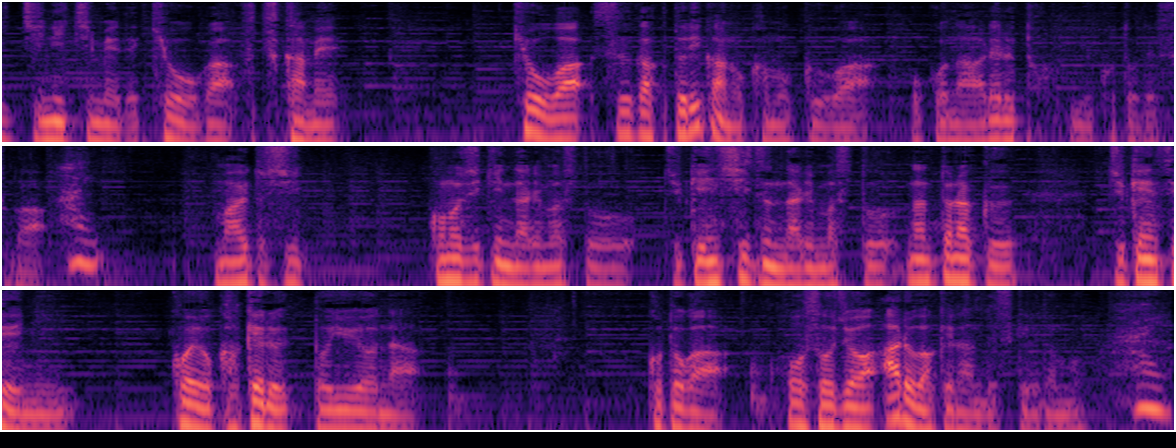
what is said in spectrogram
1日目で今日が2日目今日は数学と理科の科目は行われるということですが、はい、毎年この時期になりますと受験シーズンになりますとなんとなく受験生に声をかけるというようなことが放送上はあるわけなんですけれども、はい、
